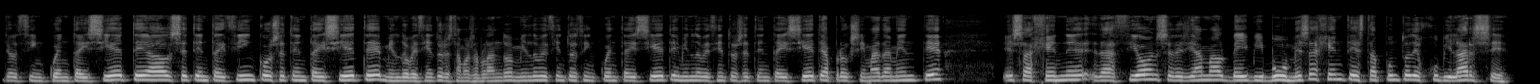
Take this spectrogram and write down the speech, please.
del 57 al 75, 77, 1900 estamos hablando, 1957, 1977 aproximadamente, esa generación se les llama el baby boom. Esa gente está a punto de jubilarse.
